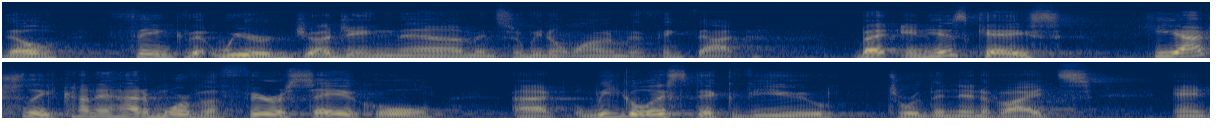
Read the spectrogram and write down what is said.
they'll think that we are judging them, and so we don't want them to think that. But in his case, he actually kind of had more of a Pharisaical, uh, legalistic view toward the Ninevites, and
